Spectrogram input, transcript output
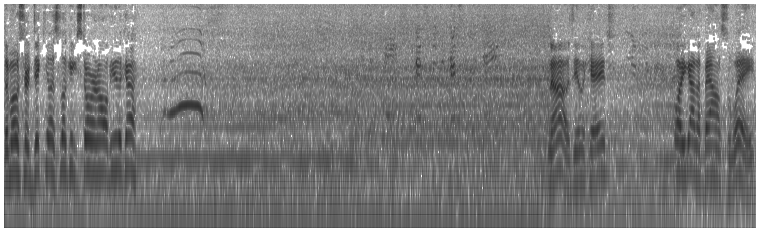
The most ridiculous looking store in all of Utica? No, is he in the cage? Well, you gotta balance the weight.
